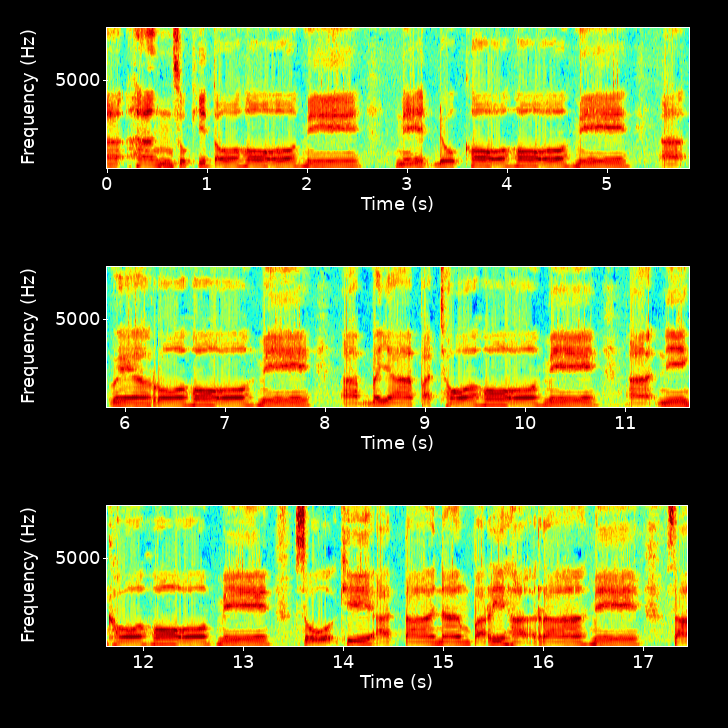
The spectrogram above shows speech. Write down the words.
อะหังสุขิโตโหเม เนตดุโคโหเม อเวโรโหเมอัปยาปัชโชโหเมอนิโคโหเมสุขีอัตตานังปริหาราเมสา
